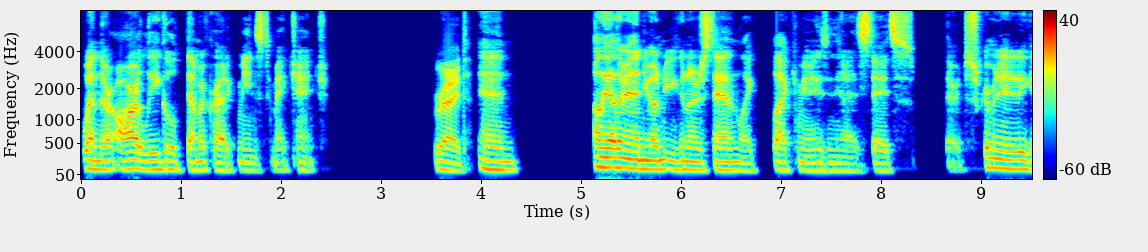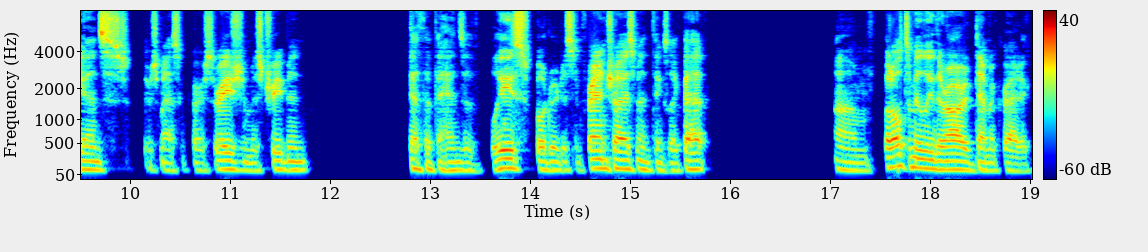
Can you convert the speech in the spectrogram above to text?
when there are legal democratic means to make change. Right. And on the other hand, you, you can understand like black communities in the United States, they're discriminated against. There's mass incarceration, mistreatment, death at the hands of the police, voter disenfranchisement, things like that. Um, but ultimately, there are democratic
